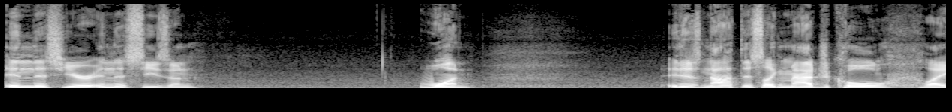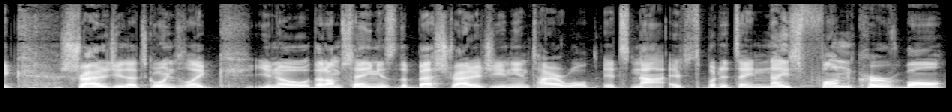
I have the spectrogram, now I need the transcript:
in this year, in this season. One, it is not this like magical like strategy that's going to like you know that I'm saying is the best strategy in the entire world. It's not. It's but it's a nice fun curveball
